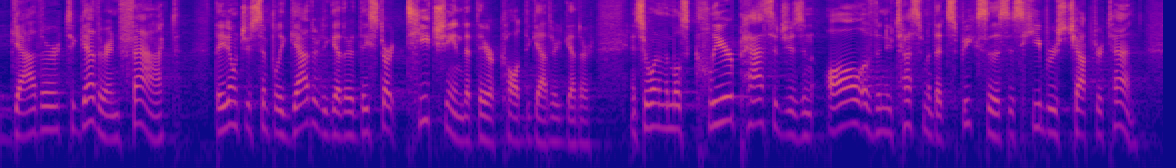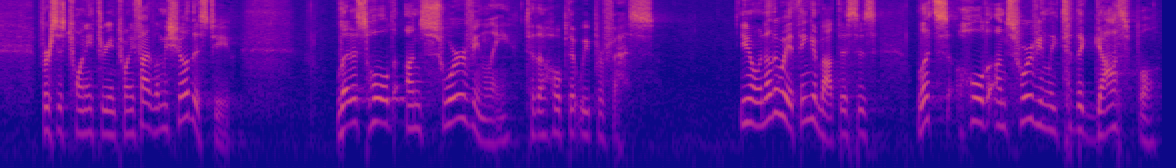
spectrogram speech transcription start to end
gather together. In fact, they don't just simply gather together, they start teaching that they are called to gather together. And so, one of the most clear passages in all of the New Testament that speaks to this is Hebrews chapter 10, verses 23 and 25. Let me show this to you. Let us hold unswervingly to the hope that we profess. You know, another way of thinking about this is let's hold unswervingly to the gospel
